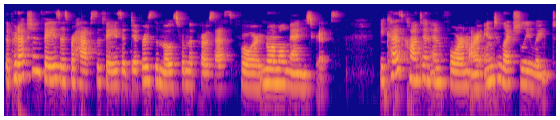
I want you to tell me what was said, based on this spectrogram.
The production phase is perhaps the phase that differs the most from the process for normal manuscripts. Because content and form are intellectually linked,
